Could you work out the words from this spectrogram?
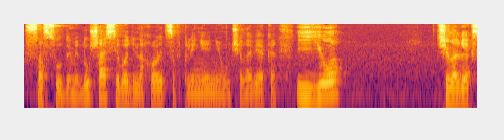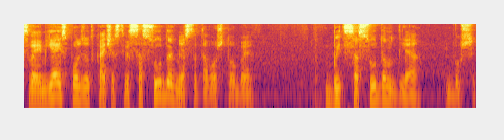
сосудами. Душа сегодня находится в пленении у человека. Ее человек своим я использует в качестве сосуда, вместо того, чтобы быть сосудом для души.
